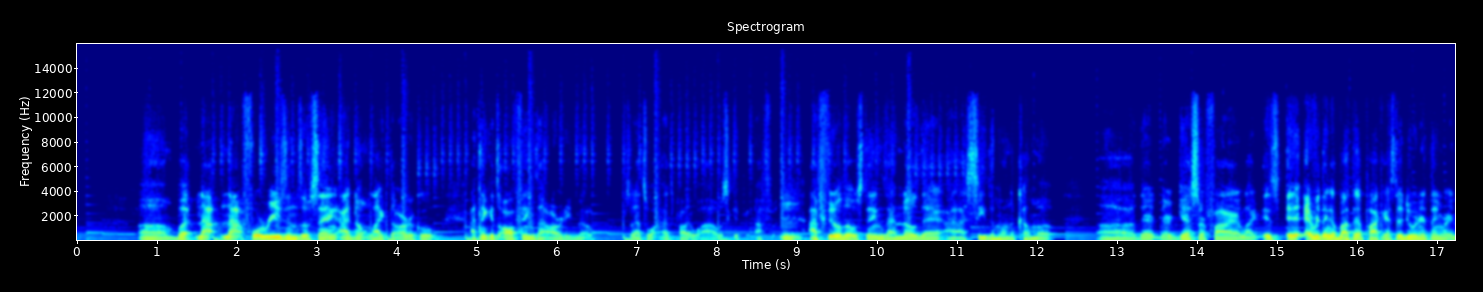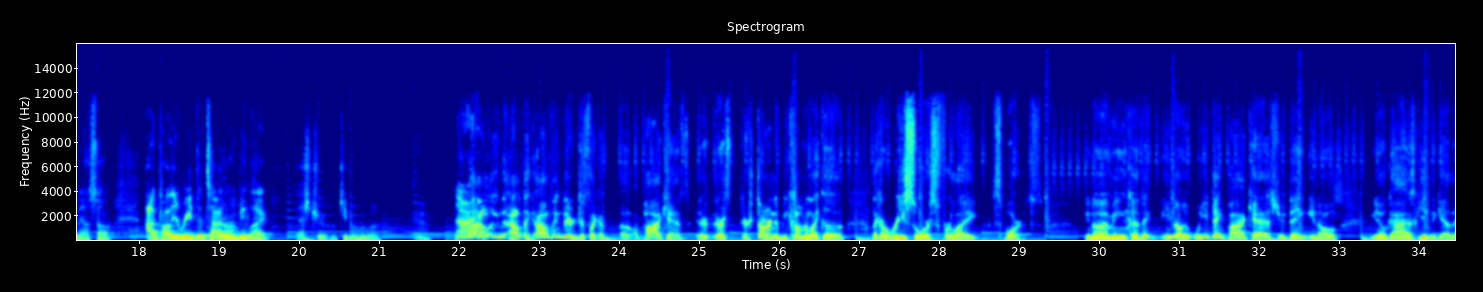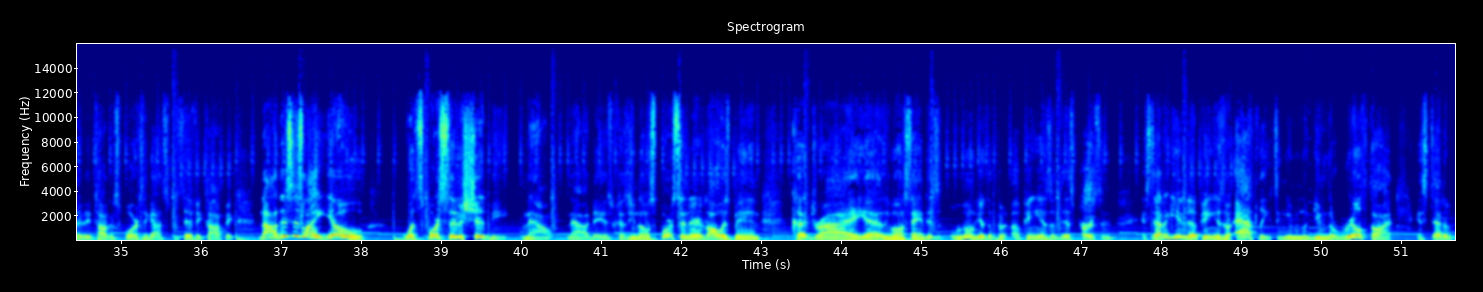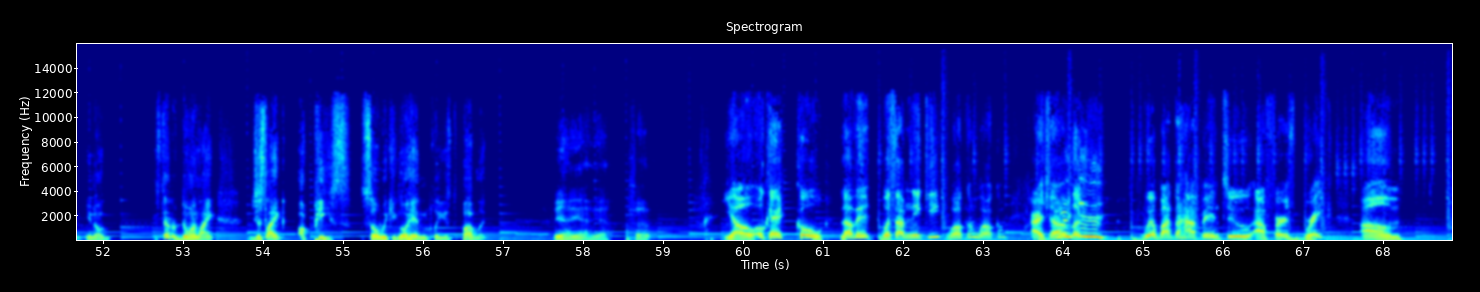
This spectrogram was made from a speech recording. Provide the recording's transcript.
Um, but not not for reasons of saying I don't like the article. I think it's all things I already know. So that's why that's probably why I was skipping. I feel, Mm. I feel those things. I know that I, I see them on the come up. Uh, their their guests are fire. Like it's it, everything about that podcast. They're doing their thing right now. So I'd probably read the title and be like, "That's true." Keep it moving. Yeah. Well, I don't think I don't think I don't think they're just like a, a, a podcast. They're, they're they're starting to become like a like a resource for like sports. You know what I mean? Because you know when you think podcast, you think you know you know guys getting together, they talking sports, they got a specific topic. Nah, this is like yo, what Sports Center should be now nowadays. Because you know Sports Center has always been cut dry. Yeah, we're gonna say this. We're gonna give the p- opinions of this person instead of giving the opinions of athletes and giving them giving the real thought instead of you know instead of doing like just like a piece so we can go ahead and please the public. Yeah, yeah, yeah. I feel it. Yo, okay, cool. Love it. What's up, Nikki? Welcome, welcome. All right, y'all. Look, we're about to hop into our first break. Um,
